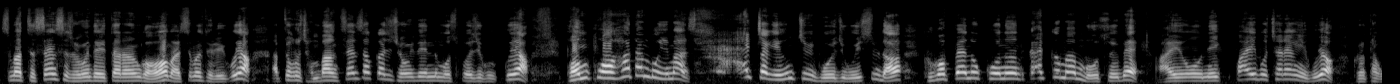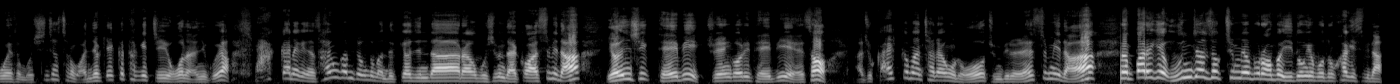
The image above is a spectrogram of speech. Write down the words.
스마트 센스 적용되어 있다는 거 말씀을 드리고요. 앞쪽으로 전방 센서까지 적용되어 있는 모습 보여지고 있고요. 범퍼 하단 부위만 살짝의 흠집이 보여지고 있습니다. 그거 빼놓고는 깔끔한 모습의 아이오닉 5 차량이고요. 그렇다고 해서 뭐 신차처럼 완전 깨끗하겠지 이건 아니고요. 약간의 그냥 사용감 정도만 느껴진다라고 보시면 될 것 같습니다. 연식 대비 주행거리 대비해서 아주 깔끔한 차량으로 준비를 했습니다. 그럼 빠르게 운전 석 측면부로 한번 이동해 보도록 하겠습니다.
